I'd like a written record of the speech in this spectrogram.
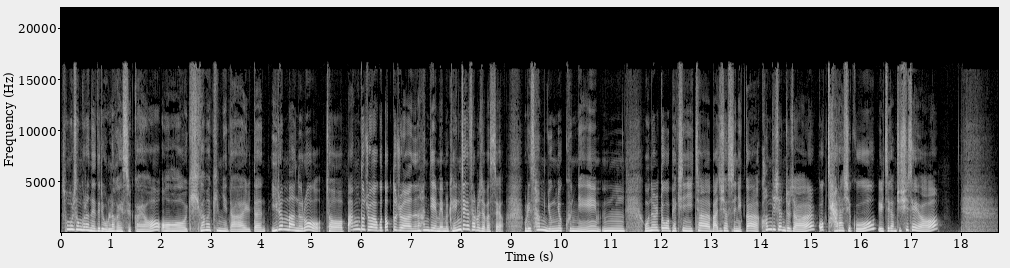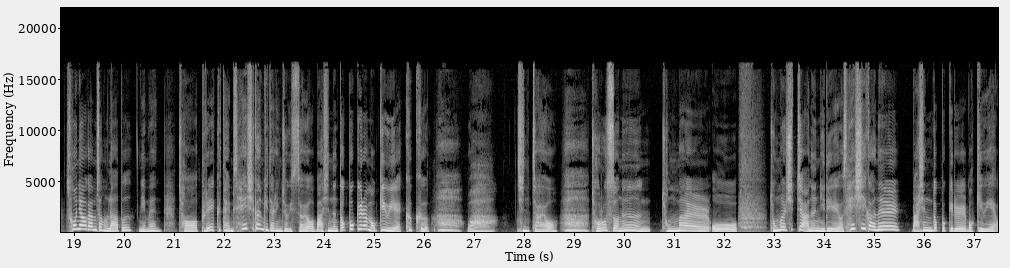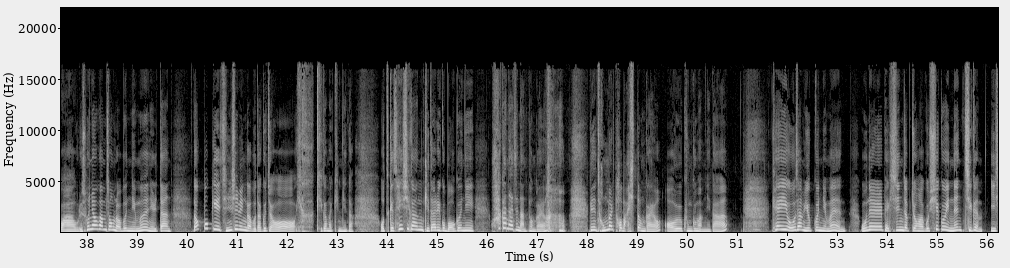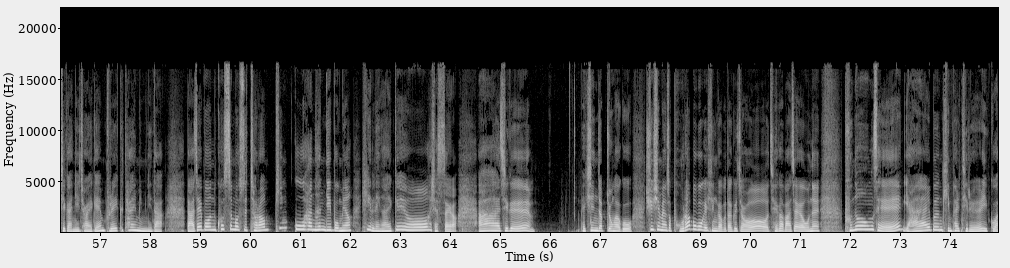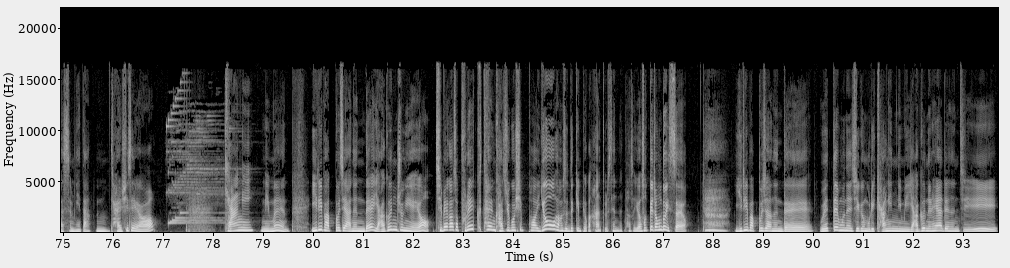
송글송글한 애들이 올라가 있을까요? 어, 기가 막힙니다. 일단 이름만으로 저 빵도 좋아하고 떡도 좋아하는 한디의 맴을 굉장히 사로잡았어요. 우리 3669님, 음, 오늘 또 백신 2차 맞으셨으니까 컨디션 조절 꼭 잘 하시고 일찌감치 쉬세요. 소녀 감성 러브님은 저 break time 3시간 기다린 적 있어요. 맛있는 떡볶이를 먹기 위해. 크크. 와, 진짜요? 저로서는 정말, 오, 정말 쉽지 않은 일이에요. 3시간을 맛있는 떡볶이를 먹기 위해. 와, 우리 소녀 감성 러브님은 일단 떡볶이의 진심인가 보다. 그죠? 이야, 기가 막힙니다. 어떻게 3시간 기다리고 먹으니 화가 나진 않던가요? 그냥 정말 더 맛있던가요? 어우, 궁금합니다. K5369님은 오늘 백신 접종하고 쉬고 있는 지금 이 시간이 저에겐 브레이크 타임입니다. 낮에 본 코스모스처럼 핑크한 한디 보며 힐링할게요 하셨어요. 아, 지금 백신 접종하고 쉬시면서 보라 보고 계신가 보다. 그죠? 제가 맞아요. 오늘 분홍색 얇은 긴팔티를 입고 왔습니다. 음, 잘 쉬세요. 강희님은 일이 바쁘지 않은데 야근 중이에요. 집에 가서 break time 가지고 싶어요 하면서 느낌표가 하나, 둘, 셋, 넷, 다섯, 여섯 개 정도 있어요. 일이 바쁘지 않은데 왜 때문에 지금 우리 강희님이 야근을 해야 되는지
